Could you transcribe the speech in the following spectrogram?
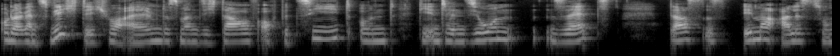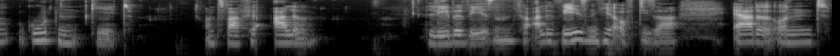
oder ganz wichtig vor allem, dass man sich darauf auch bezieht und die Intention setzt, dass es immer alles zum Guten geht. Und zwar für alle Lebewesen, für alle Wesen hier auf dieser Erde. Und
